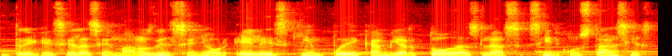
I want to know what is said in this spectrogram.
entrégueselas en manos del Señor. Él es quien puede cambiar todas las circunstancias,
